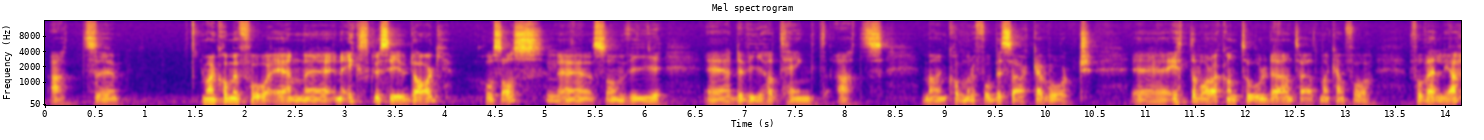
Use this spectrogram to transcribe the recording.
att eh, man kommer få en, eh, en exklusiv dag hos oss eh, som vi, eh, där vi har tänkt att man kommer att få besöka vårt, eh, ett av våra kontor där antar jag att man kan få, få välja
